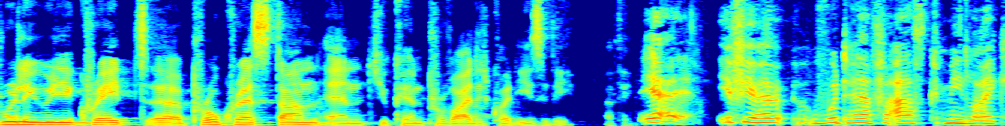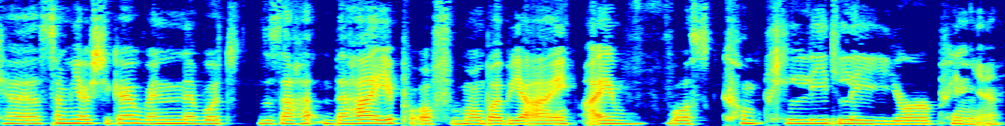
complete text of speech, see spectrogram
really really great uh, progress done, and you can provide it quite easily. I think. Yeah, if you have, would have asked me like uh, some years ago when there was the, the hype of mobile BI, I was completely your opinion.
